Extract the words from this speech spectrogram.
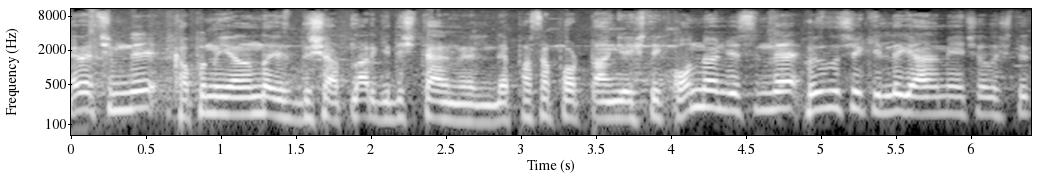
Evet şimdi kapının yanındayız. Dış hatlar gidiş terminalinde. Pasaporttan geçtik. Onun öncesinde hızlı şekilde gelmeye çalıştık.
